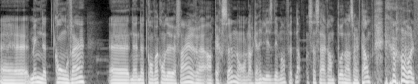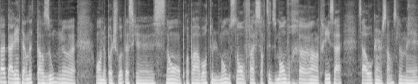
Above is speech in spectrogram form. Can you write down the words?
Euh, même notre convent, euh, no- notre convent qu'on devait faire euh, en personne, on a regardé la liste des membres. En fait, non, ça, ça rentre pas dans un temple. on va le faire par Internet, par Zoom. Là. Euh, On n'a pas le choix parce que sinon, on ne pourra pas avoir tout le monde. Sinon, on va faire sortir du monde, pour rentrer. Ça n'a aucun sens. Là, mais...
